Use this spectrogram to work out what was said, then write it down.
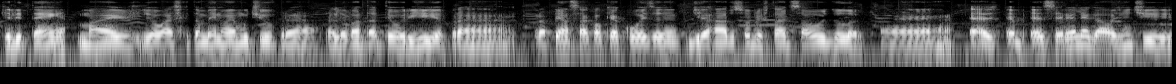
que ele tenha, mas eu acho que também não é motivo para levantar teoria, para pensar qualquer coisa de errado sobre o estado de saúde do Luck. É, é- é- seria legal a gente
